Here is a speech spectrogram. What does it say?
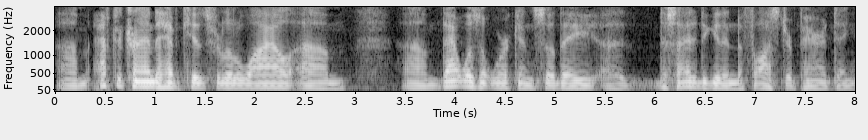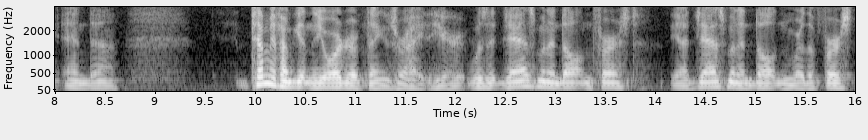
um, after trying to have kids for a little while um, that wasn't working, so they uh, decided to get into foster parenting. And uh, tell me if I'm getting the order of things right here. Was it Jasmine and Dalton first? Yeah, Jasmine and Dalton were the first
